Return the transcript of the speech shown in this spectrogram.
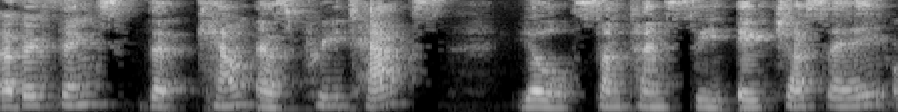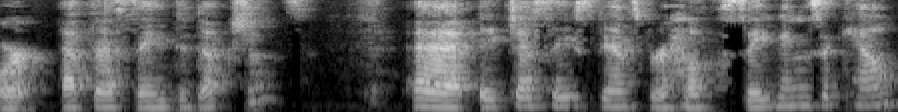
other things that count as pre-tax, you'll sometimes see HSA or FSA deductions. Uh, HSA stands for Health Savings Account,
